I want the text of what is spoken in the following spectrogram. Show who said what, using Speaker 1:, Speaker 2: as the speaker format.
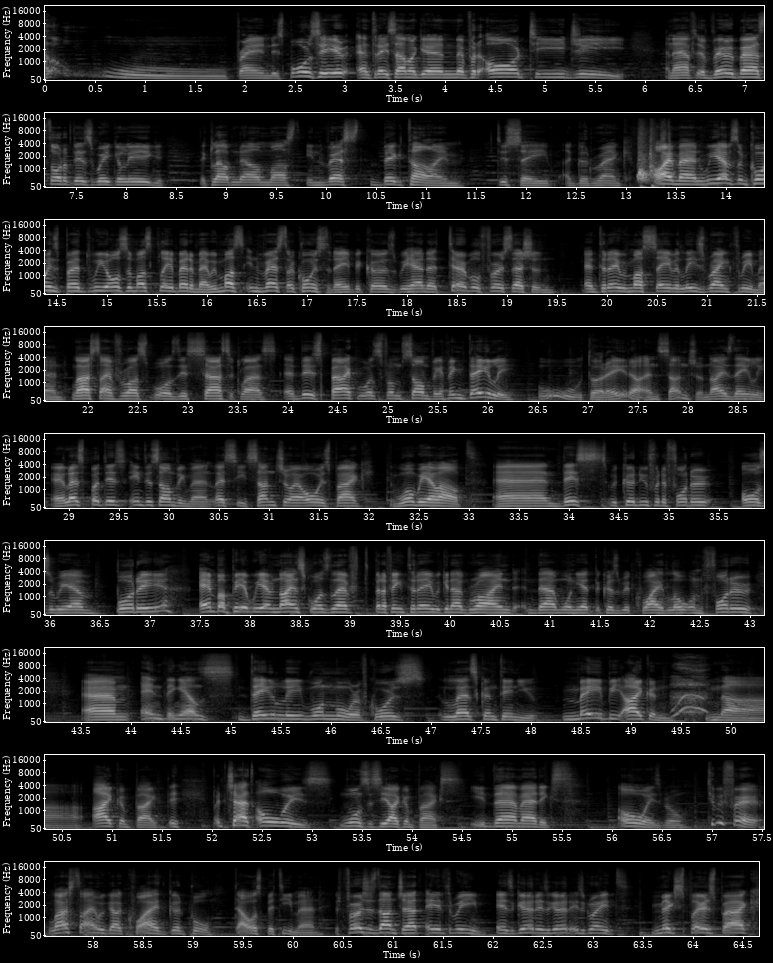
Speaker 1: Hello, friend. It's Boras here, and today's time again for RTG. And after a very bad start of this weekend league, the club now must invest big time to save a good rank. Alright man, we have some coins, but we also must play better man. We must invest our coins today because we had a terrible first session. And today we must save at least rank 3 man. Last time for us was this disaster class. And this pack was from something, I think daily. Ooh, Torreira and Sancho. Nice daily. Uh, let's put this into something, man. Let's see. Sancho, I always back. What we have out. And this we could do for the fodder. Also, we have Borre. Mbappe, we have 9 squads left. But I think today we cannot grind that one yet because we're quite low on fodder. Um, anything else? Daily, one more, of course. Let's continue. Maybe icon. nah, icon pack. But chat always wants to see icon packs. You damn addicts. Always, bro. To be fair, last time we got quite good pull. That was Petit, man. The first is done, chat. 83. It's good, it's good, it's great. Mixed players pack.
